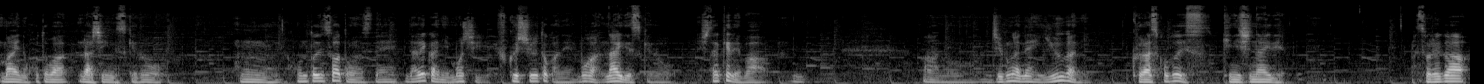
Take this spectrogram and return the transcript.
前の言葉らしいんですけどうん、本当にそうだと思いますね。誰かにもし復讐とかね、僕はないですけど、したければ、あの、自分がね、優雅に暮らすことです。気にしないで。それが、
